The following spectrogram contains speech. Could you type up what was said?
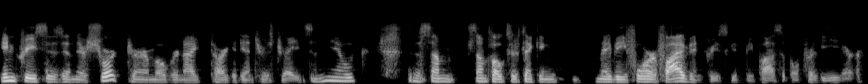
increases in their short-term overnight target interest rates. And you know, some some folks are thinking maybe four or five increase could be possible for the year,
